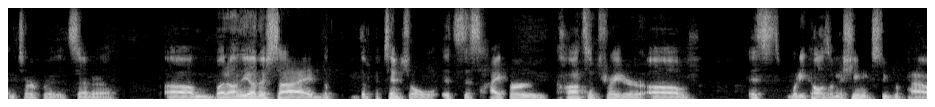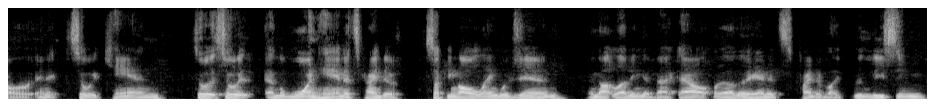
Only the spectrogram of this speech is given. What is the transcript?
interpret etc um, but on the other side the, the potential it's this hyper concentrator of it's what he calls a machinic superpower and it so it can so it so it on the one hand it's kind of sucking all language in and not letting it back out. But on the other hand, it's kind of like releasing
